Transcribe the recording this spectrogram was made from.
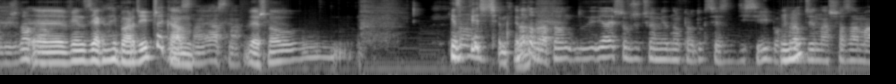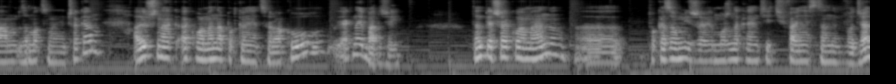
mówisz, dobra. E, więc jak najbardziej czekam. jasne, jasne. Wiesz, no. Nie No, zawiedźcie mnie. No dobra, to ja jeszcze wrzuciłem jedną produkcję z DC, bo Mhm. wprawdzie na Shazama za mocno nie czekam, ale już na Aquamana pod koniec roku jak najbardziej. Ten pierwszy Aquaman e, pokazał mi, że można kręcić fajnie sceny w wodzie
